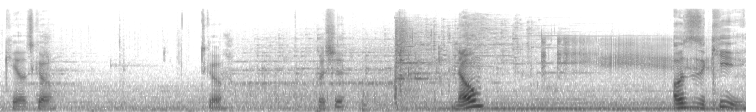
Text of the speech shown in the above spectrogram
Okay, let's go. Let's go. Push it. Gnome? Oh, this is a key.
